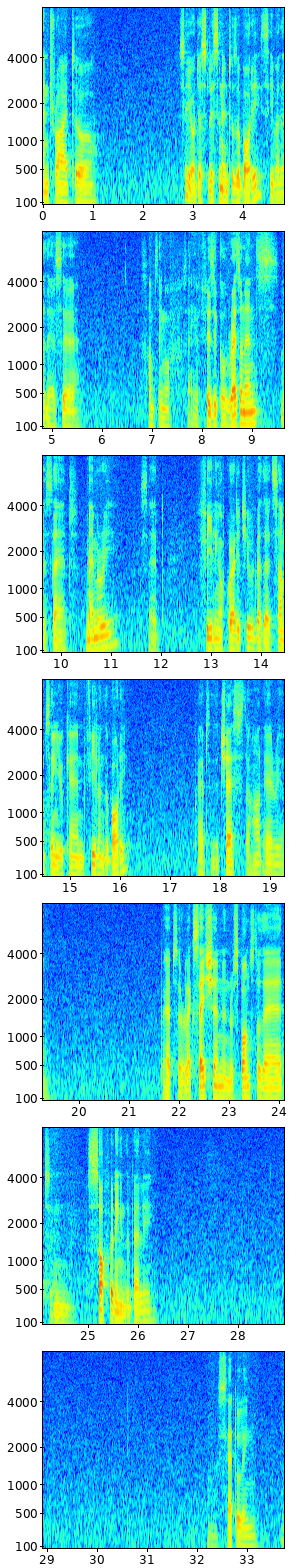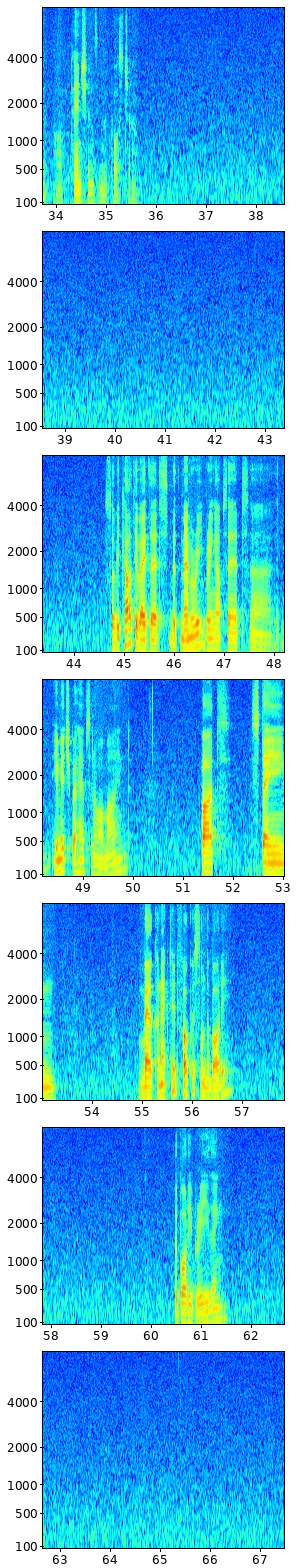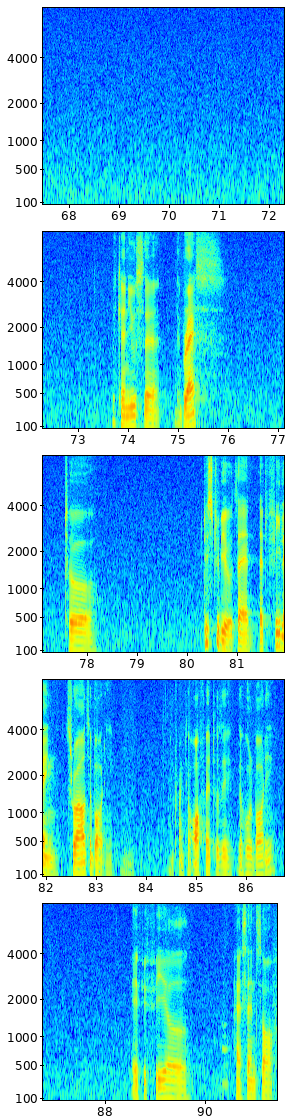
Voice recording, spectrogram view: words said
And try to see or just listen into the body, see whether there's a, something of, say, a physical resonance with that memory, that feeling of gratitude, whether it's something you can feel in the body, perhaps in the chest, the heart area, perhaps a relaxation in response to that, and softening in the belly. Settling of tensions in the posture. So we cultivate that with memory, bring up that uh, image perhaps in our mind, but staying well connected, focused on the body, the body breathing. We can use the, the breath to distribute that, that feeling throughout the body. I'm trying to offer it to the, the whole body. If you feel a sense of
